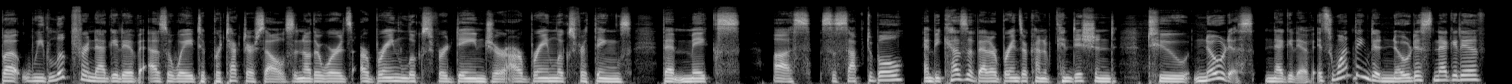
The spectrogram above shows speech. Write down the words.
but we look for negative as a way to protect ourselves. In other words, our brain looks for danger. Our brain looks for things that makes us susceptible. And because of that, our brains are kind of conditioned to notice negative. It's one thing to notice negative.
